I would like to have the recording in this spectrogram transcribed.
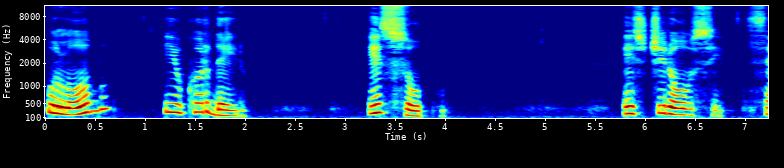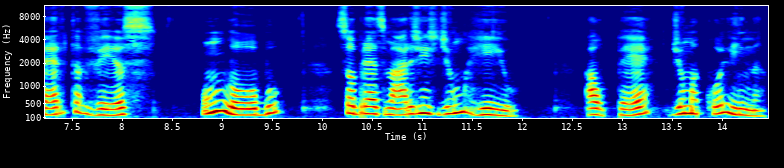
O lobo e o cordeiro. Esopo. Estirou-se certa vez um lobo sobre as margens de um rio, ao pé de uma colina.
